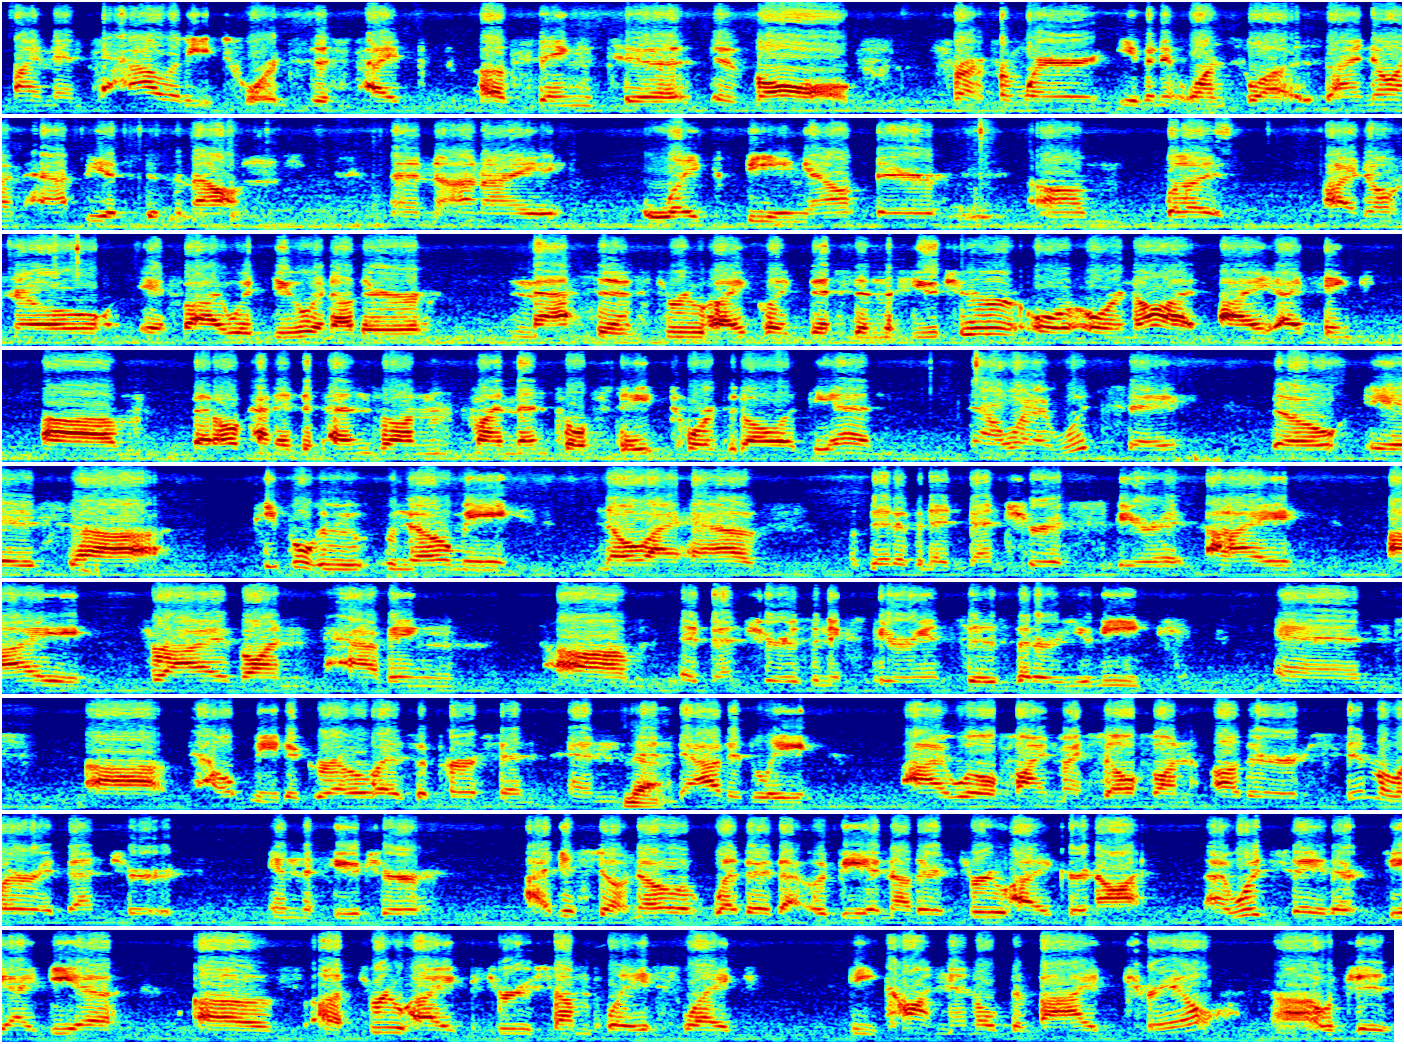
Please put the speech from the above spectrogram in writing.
my mentality towards this type of thing to evolve from, from where even it once was. I know I'm happiest in the mountains, and, and I like being out there, um, but I don't know if I would do another massive through hike like this in the future or, or not. I, I think um, that all kind of depends on my mental state towards it all at the end. Now, what I would say, though, is uh, people who, who know me know I have a bit of an adventurous spirit. I I thrive on having um, adventures and experiences that are unique and uh, help me to grow as a person. And Yeah. undoubtedly, I will find myself on other similar adventures in the future. I just don't know whether that would be another through hike or not. I would say that the idea of a through hike through some place like the Continental Divide Trail, uh, which is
